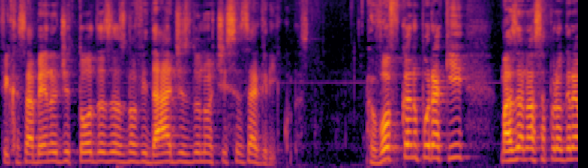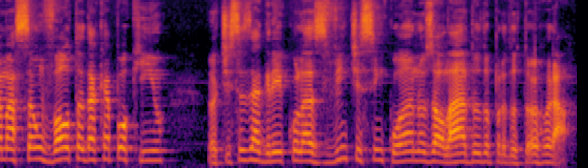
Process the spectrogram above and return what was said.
fica sabendo de todas as novidades do Notícias Agrícolas. Eu vou ficando por aqui, mas a nossa programação volta daqui a pouquinho. Notícias Agrícolas, 25 anos ao lado do produtor rural.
